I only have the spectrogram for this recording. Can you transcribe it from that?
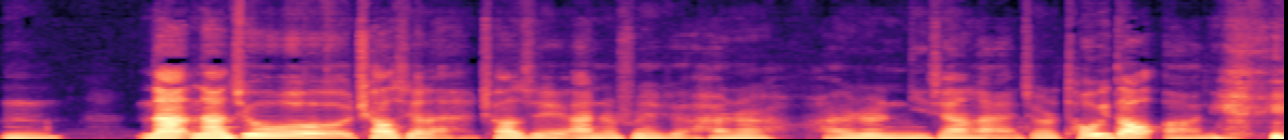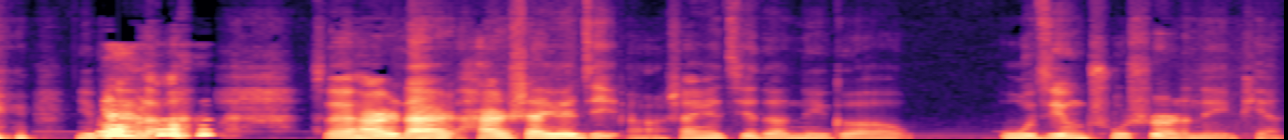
嗯，那那就 Chelsea 来，Chelsea 按照顺序还是。还是你先来，就是头一刀啊！你 你跑不了，所以还是来还是《山月记》啊，《山月记》的那个物镜出世的那一篇。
